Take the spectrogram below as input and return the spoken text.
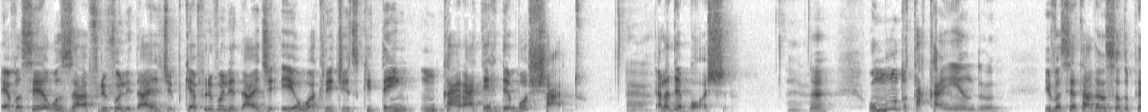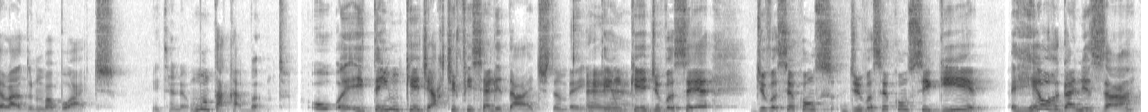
é você usar a frivolidade, porque a frivolidade, eu acredito que tem um caráter debochado. É. Ela debocha. É. Né? O mundo tá caindo e você tá dançando pelado numa boate. Entendeu? O mundo tá acabando. Ou, e tem um quê de artificialidade também. É. Tem um quê de você de você, de você conseguir reorganizar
